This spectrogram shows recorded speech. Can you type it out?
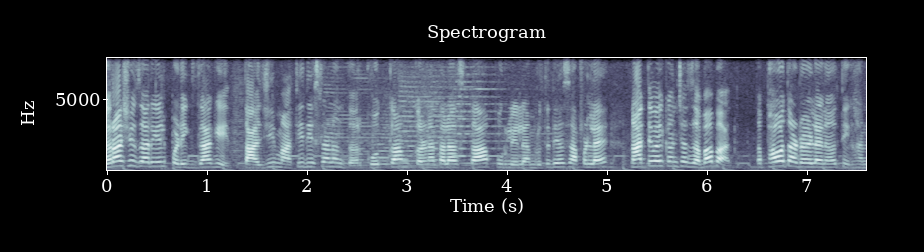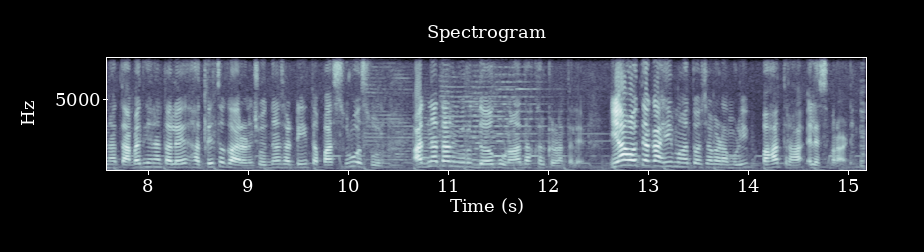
घराशेजारील पडीक जागेत ताजी माती दिसल्यानंतर खोदकाम करण्यात आला असता पुरलेला मृतदेह सापडलाय. नातेवाईकांच्या जबाबात तफावत आढळल्यानं तिघांना ताब्यात घेण्यात आलंय. हत्येचं कारण शोधण्यासाठी तपास सुरू असून अज्ञातांविरुद्ध गुन्हा दाखल करण्यात आलाय. या होत्या काही महत्त्वाच्या घडामोडी. पाहत राहा एल एस मराठी.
